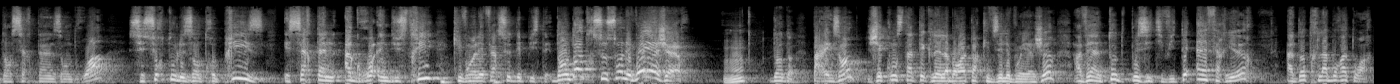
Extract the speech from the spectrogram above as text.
dans certains endroits, c'est surtout les entreprises et certaines agro-industries qui vont aller faire se dépister. Dans d'autres, ce sont les voyageurs. Par exemple, j'ai constaté que les laboratoires qui faisaient les voyageurs avaient un taux de positivité inférieur à d'autres laboratoires,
